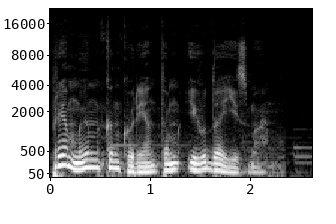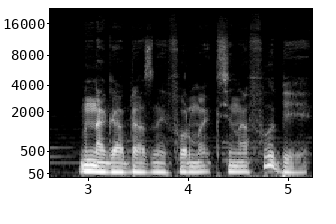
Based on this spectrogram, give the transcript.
прямым конкурентом иудаизма. Многообразные формы ксенофобии,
